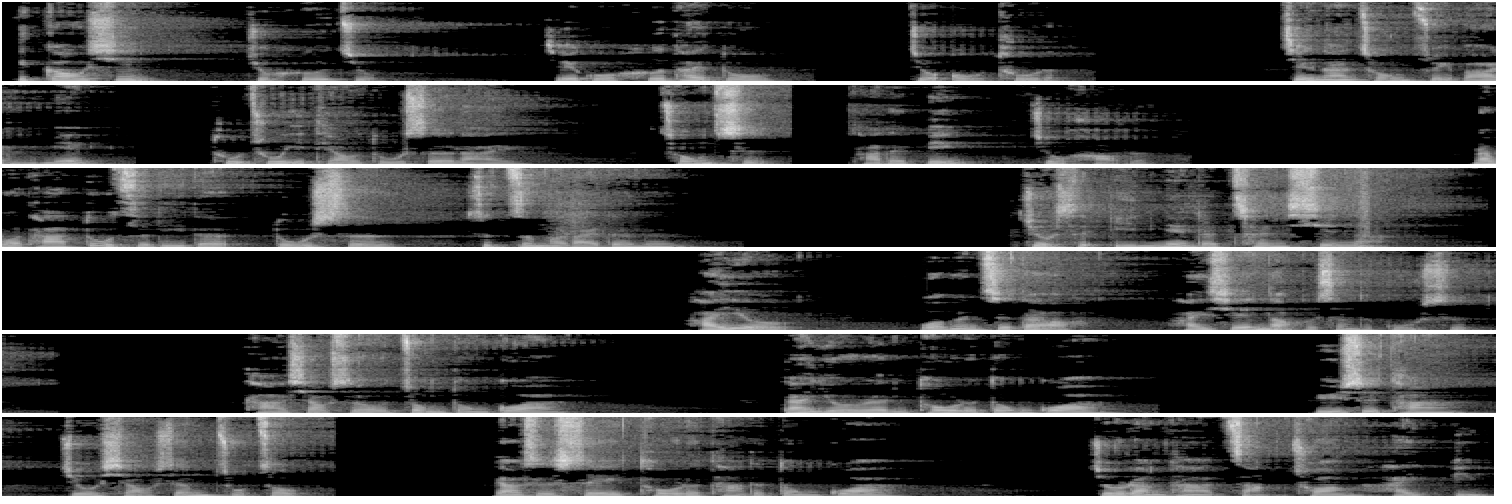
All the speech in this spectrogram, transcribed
一高兴就喝酒，结果喝太多就呕吐了，竟然从嘴巴里面吐出一条毒蛇来，从此他的病就好了。那么他肚子里的毒蛇是怎么来的呢？就是一念的嗔心啊！还有，我们知道海贤老和尚的故事。他小时候种冬瓜，但有人偷了冬瓜，于是他就小声诅咒：要是谁偷了他的冬瓜，就让他长疮害病。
